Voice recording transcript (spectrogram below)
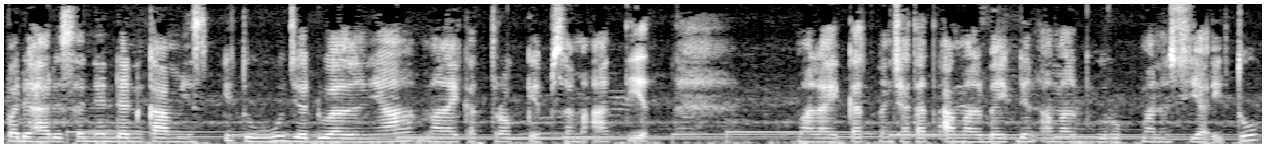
pada hari Senin dan Kamis itu jadwalnya malaikat rokib sama atid malaikat pencatat amal baik dan amal buruk manusia itu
